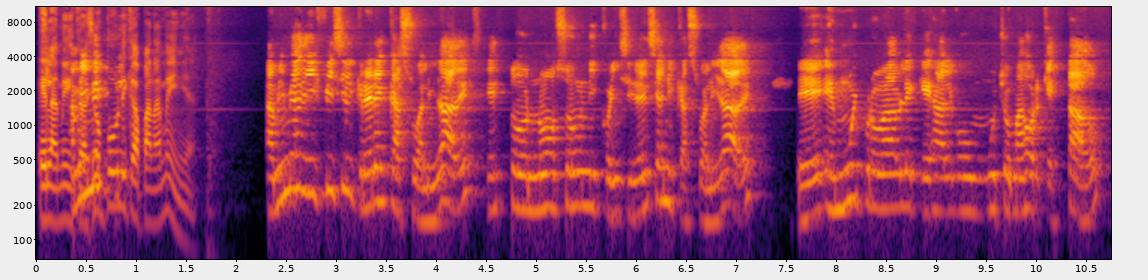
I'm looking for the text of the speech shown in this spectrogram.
en la administración pública panameña. A mí me es difícil creer en casualidades, esto no son ni coincidencias ni casualidades, eh, es muy probable que es algo mucho más orquestado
